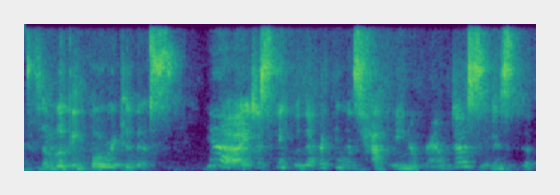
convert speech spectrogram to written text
So I'm looking forward to this yeah, I just think with everything that's happening around us, it is the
